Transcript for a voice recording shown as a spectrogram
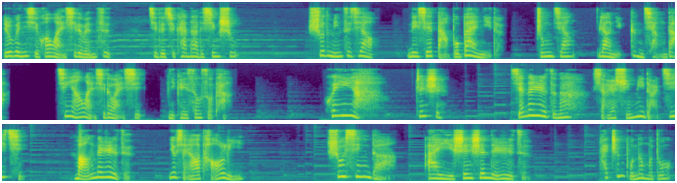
如果你喜欢惋惜的文字，记得去看他的新书，书的名字叫《那些打不败你的，终将让你更强大》。清扬惋惜的惋惜，你可以搜索它。婚姻啊，真是闲的日子呢，想要寻觅点激情；忙的日子又想要逃离。舒心的、爱意深深的日子。还真不那么多，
